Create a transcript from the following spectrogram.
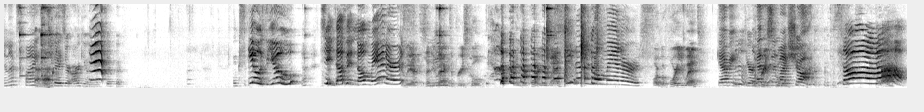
And that's fine. Uh, 'cause you guys are arguing. It's so good. Excuse you. She doesn't know manners. And manners. we have to send you back to preschool. Before you went. She doesn't know manners. Or before you went. Gabby, your Or head is in my shot. Stop.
